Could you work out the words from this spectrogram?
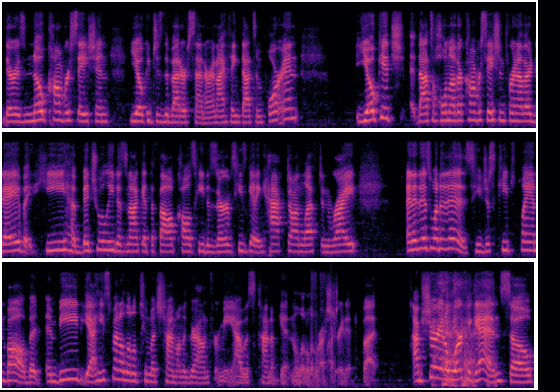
there is no conversation. Jokic is the better center. And I think that's important. Jokic, that's a whole nother conversation for another day, but he habitually does not get the foul calls he deserves. He's getting hacked on left and right. And it is what it is. He just keeps playing ball. But Embiid, yeah, he spent a little too much time on the ground for me. I was kind of getting a little frustrated, but I'm sure it'll work again. So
